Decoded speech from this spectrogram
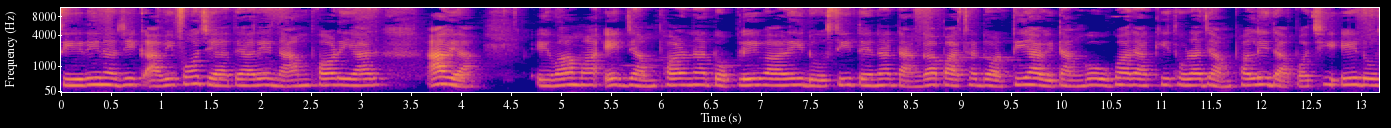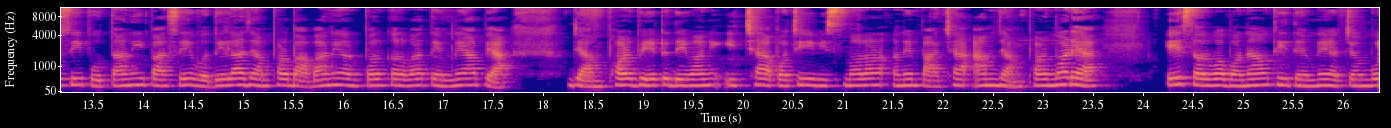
શિરડી નજીક આવી પહોંચ્યા ત્યારે નામફળ યાદ આવ્યા. એવામાં એક જામફળના ટોપલીવાળી ડોસી તેના ટાંગા પાછળ દોડતી આવી. ટાંગો ઊભા રાખી થોડા જામફળ લીધા. પછી એ ડોસી પોતાની પાસે વધેલા જામફળ બાબાને અર્પણ કરવા તેમને આપ્યા. જામફળ ભેટ દેવાની ઈચ્છા, પછી વિસ્મરણ અને પાછા આમ જામફળ મળ્યા. એ સર્વ બનાવથી તેમને અચંબો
